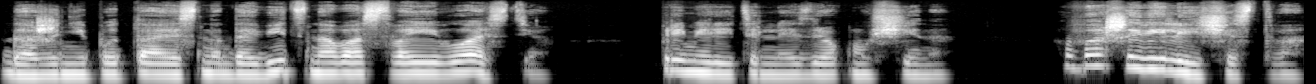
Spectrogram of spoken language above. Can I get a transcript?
даже не пытаясь надавить на вас своей властью», — примирительно изрек мужчина. «Ваше Величество,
